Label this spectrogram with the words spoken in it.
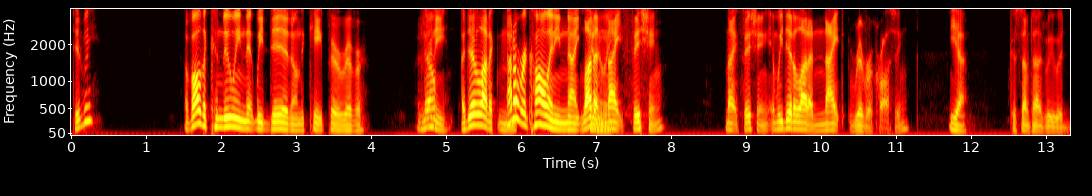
Did we? Of all the canoeing that we did on the Cape Fear River, No. any? I did a lot of I don't recall any night. a lot canoeing. of night fishing, night fishing, and we did a lot of night river crossing Yeah, because sometimes we would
